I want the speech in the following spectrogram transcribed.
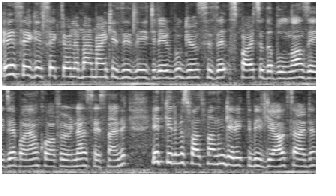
Evet sevgili Sektör Haber Merkezi izleyicileri bugün size Isparta'da bulunan ZC Bayan Kuaförü'nden seslendik. Yetkilimiz Fatma Hanım gerekli bilgiyi aktardı.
